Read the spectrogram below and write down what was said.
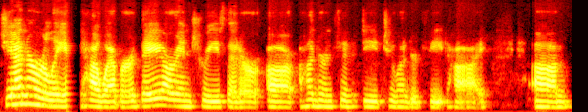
generally, however, they are in trees that are uh, 150, 200 feet high. Um,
